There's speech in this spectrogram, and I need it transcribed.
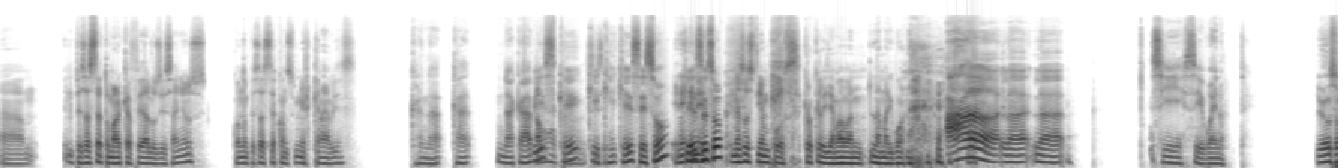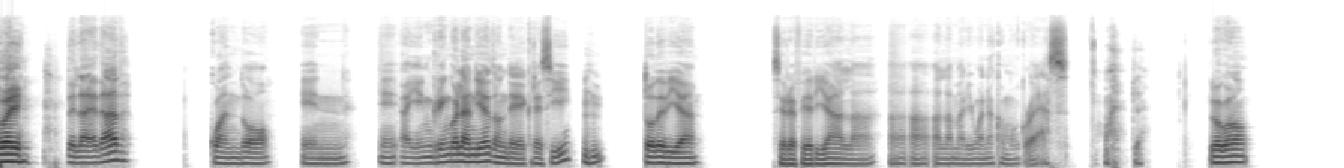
Am, empezaste a tomar café a los 10 años. ¿Cuándo empezaste a consumir cannabis? Cana- ca- ¿Nacabis? Oh, ¿Qué, sí, qué, sí. qué- qué es eso? En- ¿Qué en- es eso? En esos tiempos creo que le llamaban la marihuana. Ah, la, la... Sí, sí, bueno. Yo soy de la edad cuando en, eh, ahí en Gringolandia, donde crecí, todavía se refería a la, a, a- a la marihuana como grass. Ok. Luego,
